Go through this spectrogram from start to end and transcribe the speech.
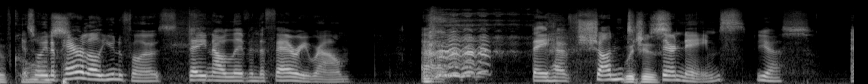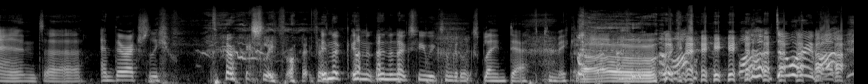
of Yeah, course. so in a parallel universe, they now live in the fairy realm. Uh, they have shunned Which is- their names, Yes. and uh, and they're actually they're actually thriving. In the in, in the next few weeks, I'm going to explain death to Micky. Oh, What? Don't worry about it.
